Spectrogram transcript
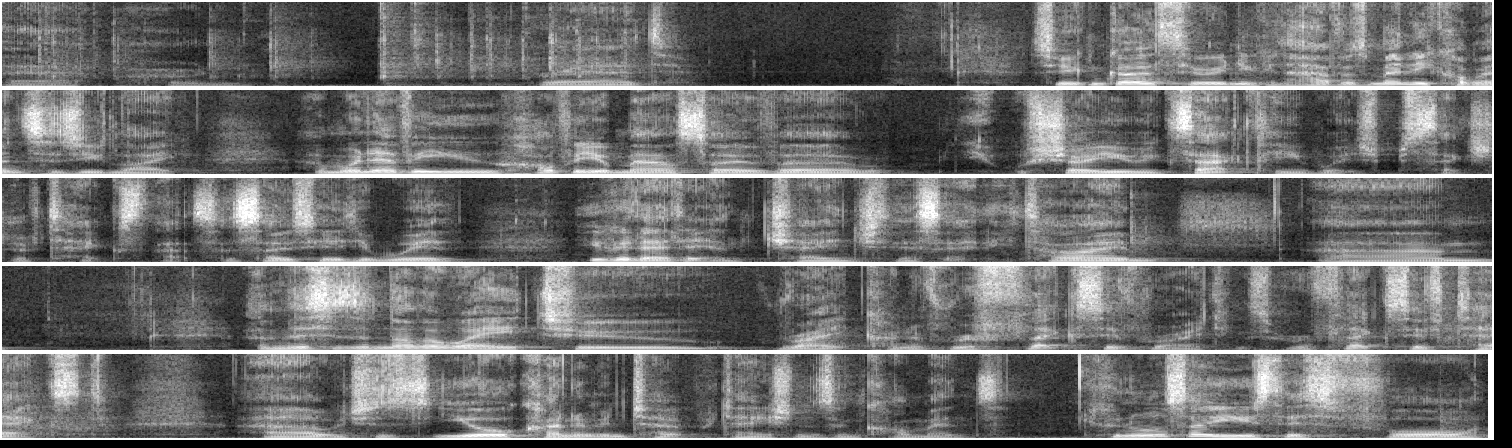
their own bread. So you can go through and you can have as many comments as you like. And whenever you hover your mouse over, it will show you exactly which section of text that's associated with. You can edit and change this anytime. Um, and this is another way to write kind of reflexive writing, so reflexive text, uh, which is your kind of interpretations and comments. You can also use this for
